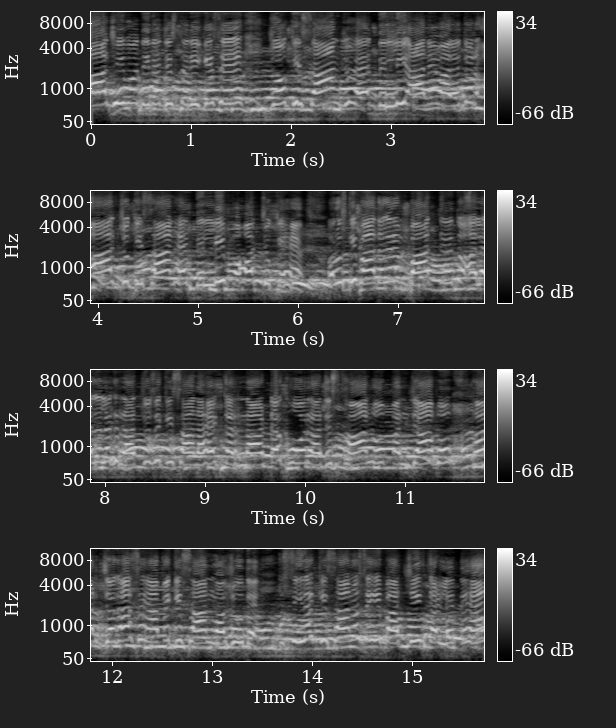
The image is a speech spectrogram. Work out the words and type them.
आज ही वो दिन है जिस तरीके से जो किसान पहुँच चुके हैं। और उसके बाद अगर हम बात करें तो अलग अलग राज्यों से किसान आए कर्नाटक हो, राजस्थान हो, पंजाब हो, हर जगह से यहाँ पे किसान मौजूद है। तो सीधा किसानों से ही बातचीत कर लेते हैं।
